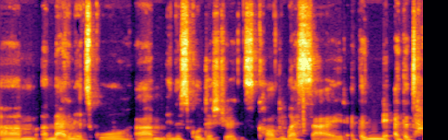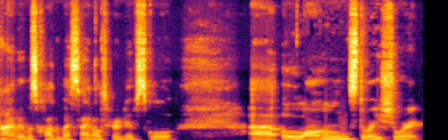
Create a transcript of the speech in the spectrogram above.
um, a magnet school um, in the school district. It's called West Side. At the at the time, it was called West Side Alternative School. Uh, long story short,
